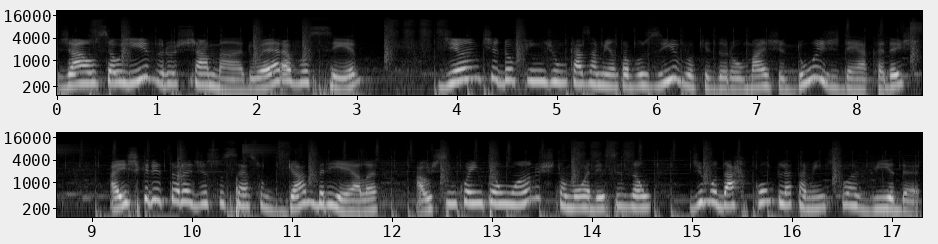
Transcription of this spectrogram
Já o seu livro, chamado Era Você, Diante do fim de um casamento abusivo que durou mais de duas décadas, a escritora de sucesso Gabriela, aos 51 anos, tomou a decisão de mudar completamente sua vida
